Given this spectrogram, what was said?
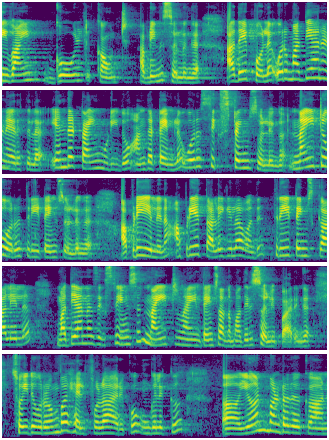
டிவைன் கோல்டு கவுண்ட் அப்படின்னு சொல்லுங்கள் அதே போல் ஒரு மத்தியான நேரத்தில் எந்த டைம் முடியுதோ அந்த டைமில் ஒரு சிக்ஸ் டைம் சொல்லுங்கள் நைட்டு ஒரு த்ரீ த்ரீ டைம்ஸ் சொல்லுங்கள் அப்படியே இல்லைன்னா அப்படியே தலைகீழாக வந்து த்ரீ டைம்ஸ் காலையில் மத்தியானம் six times night nine times அந்த மாதிரி சொல்லி பாருங்கள் ஸோ இது ரொம்ப ஹெல்ப்ஃபுல்லாக இருக்கும். உங்களுக்கு ஏர்ன் பண்ணுறதுக்கான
